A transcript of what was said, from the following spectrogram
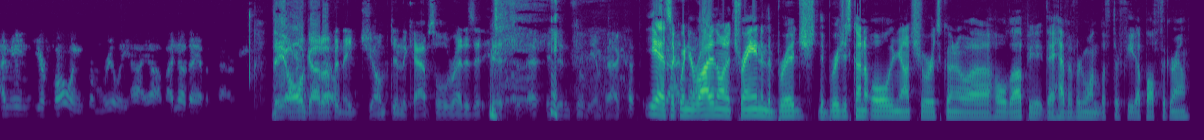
I mean, you're falling from really high up. I know they have a parachute. They all got up and they jumped in the capsule right as it hit, so that it didn't feel the impact. Yeah, it's like when you're riding on a train and the bridge, the bridge is kind of old and you're not sure it's going to uh, hold up. You, they have everyone lift their feet up off the ground.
